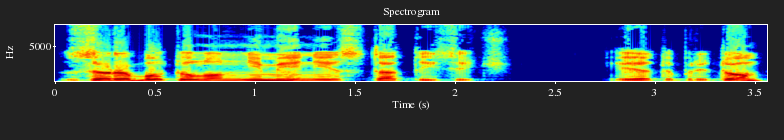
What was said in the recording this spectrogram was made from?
заработал он не менее ста тысяч. И это при том,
